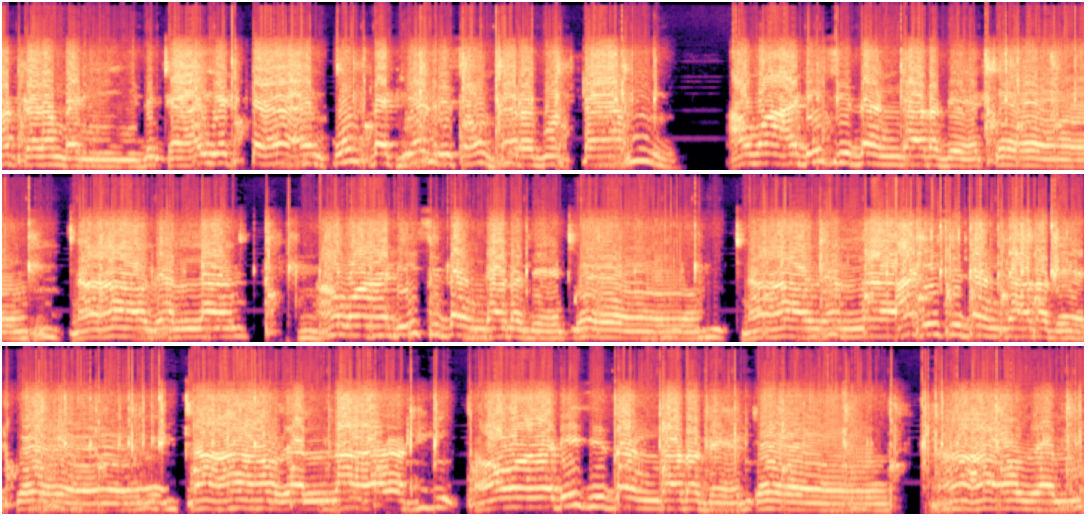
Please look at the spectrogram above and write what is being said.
ಮಕ್ಕಳ ಮರಿ ಇದಕ್ಕ ಇಟ್ಟ ಕುಂತ ಕೇಳ್ರಿ ಸಂಸಾರ ಗುಟ್ಟ ಅವಾಡಿಸಿದಂಗಾಡಬೇಕು ನಾವೆಲ್ಲ ಅವಾಡಿಸಿದಂಗಾಡಬೇಕು ನಾವೆಲ್ಲ ಆಡಿಸಿದಂಗಾಡಬೇಕು ನಾವೆಲ್ಲ ಅವಾಡಿಸಿದಂಗಾಡಬೇಕು ನಾವೆಲ್ಲ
